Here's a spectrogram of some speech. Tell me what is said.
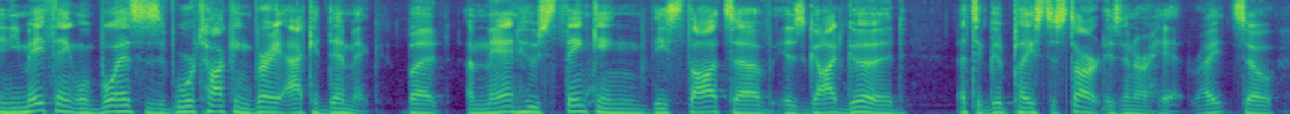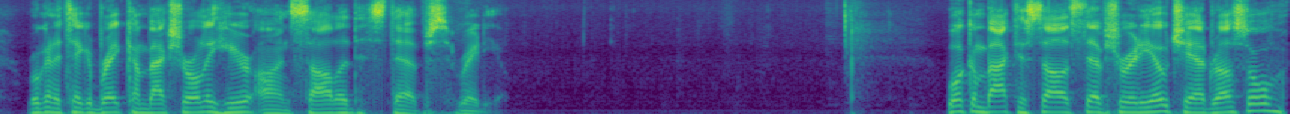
and you may think, well, boy, this is we're talking very academic, but a man who's thinking these thoughts of is God good? That's a good place to start. Is in our head, right? So we're going to take a break, come back shortly here on Solid Steps Radio. Welcome back to Solid Steps Radio. Chad Russell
